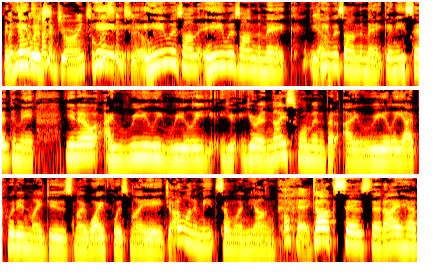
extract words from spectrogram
but, But, he that was, was kind of jarring to he, listen to. he was on he was on the make. Yeah. He was on the make, and he said to me, "You know, I really, really, you, you're a nice woman, but I really, I put in my dues. My wife was my age. I want to meet someone young." okay. Doc says that I have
